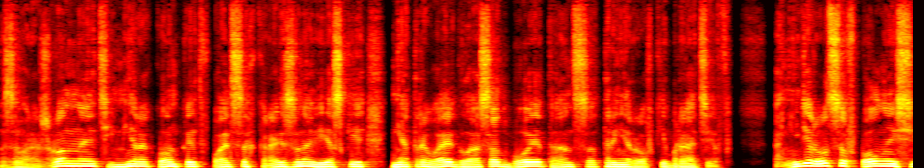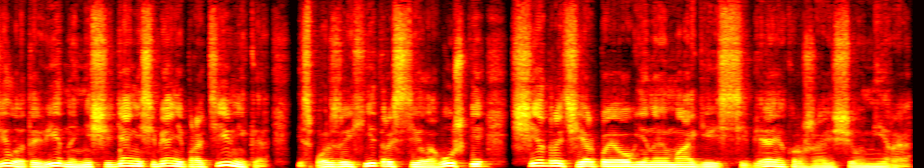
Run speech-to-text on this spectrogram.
Завороженная Тимира комкает в пальцах край занавески, не отрывая глаз от боя, танца, тренировки братьев. Они дерутся в полную силу, это видно, не щадя ни себя, ни противника, используя хитрости и ловушки, щедро черпая огненную магию из себя и окружающего мира.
